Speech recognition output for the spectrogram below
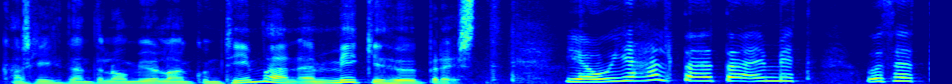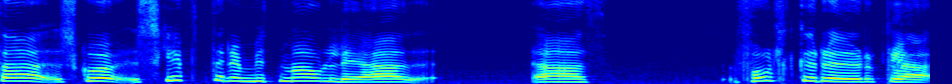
kannski ekki endilega á mjög langum tíma en, en mikið hefur breyst. Já, ég held að þetta einmitt, og þetta sko, skiptir einmitt máli að, að fólk eru örgla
